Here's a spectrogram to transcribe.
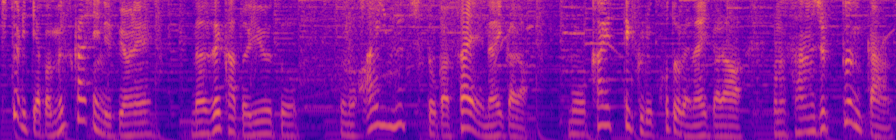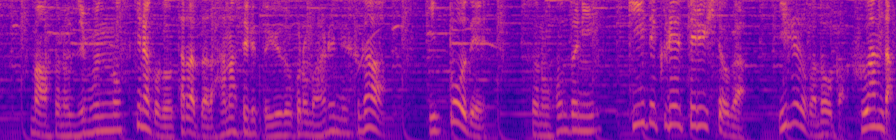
一人ってやっぱ難しいんですよね。なぜかというと、その相づちとかさえないから、もう帰ってくることがないから、この30分間、まあその自分の好きなことをただただ話せるというところもあるんですが、一方で、その本当に聞いてくれてる人がいるのかどうか不安だ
